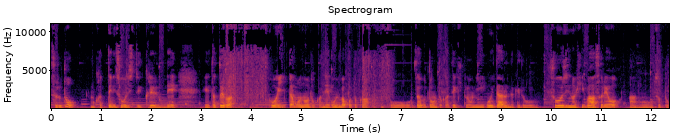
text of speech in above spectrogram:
するともう勝手に掃除してくれるので、えー例えばこういったものとかねゴミ箱とかこう座布団とか適当に置いてあるんだけど掃除の日はそれをあのちょっと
